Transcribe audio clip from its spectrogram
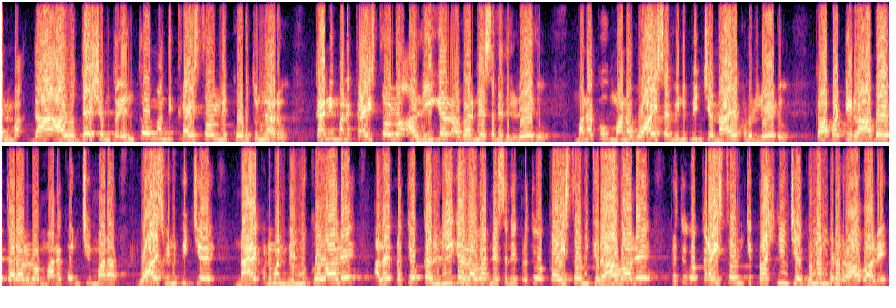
తన మ- దా- ఆ ఉద్దేశంతో ఎంతో మంది క్రైస్తవుల్ని కొడుతున్నారు. కానీ మన క్రైస్తవులు ఆ లీగల్ అవేర్నెస్ అనేది లేదు. మనకు మన వాయిస్ వినిపించే నాయకుడు లేడు. కాబట్టి రాబోయే తరాల్లో మన గురించి మన వాయిస్ వినిపించే నాయకుడు మనం ఎన్నుకోవాలి. అలాగే ప్రతి ఒక్క లీగల్ అవేర్నెస్ అనేది ప్రతి ఒక్క క్రైస్తవునికి రావాలి. ప్రతి ఒక్క క్రైస్తవునికి ప్రశ్నించే గుణం కూడా రావాలి.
